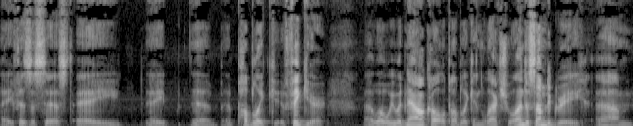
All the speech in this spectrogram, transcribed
a physicist, a a, a public figure, uh, what we would now call a public intellectual, and to some degree, um,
